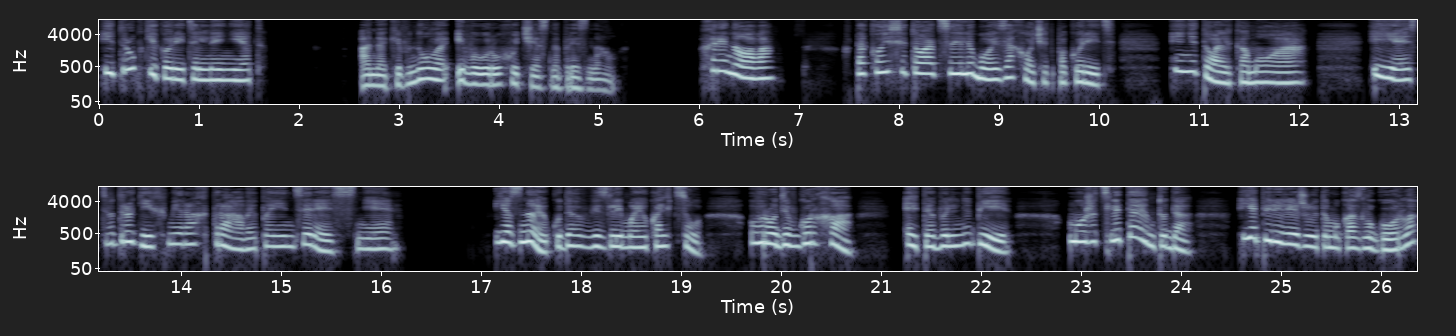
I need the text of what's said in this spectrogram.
и трубки курительной нет». Она кивнула и Вауруху честно признал. «Хреново. В такой ситуации любой захочет покурить. И не только Моа. Есть в других мирах травы поинтереснее. Я знаю, куда увезли мое кольцо. Вроде в Гурха. Это в Эльнубии. Может, слетаем туда? Я перережу этому козлу горло,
